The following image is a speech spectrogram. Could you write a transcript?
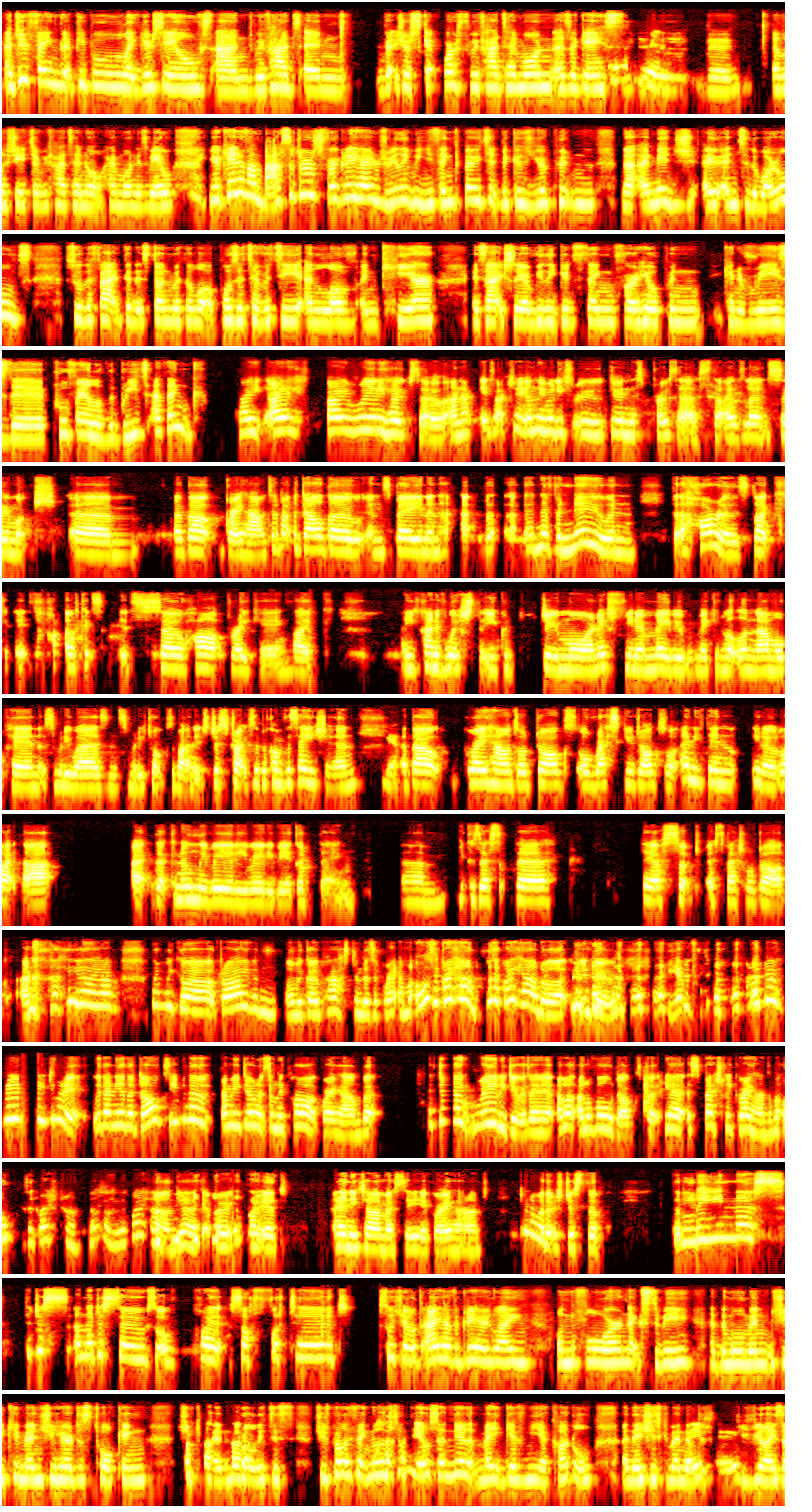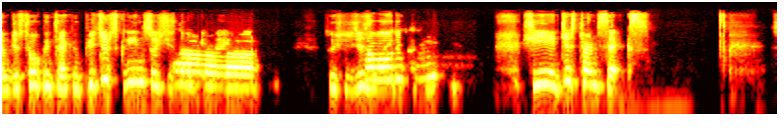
I do find that people like yourselves, and we've had um, Richard Skipworth, we've had him on as a guest, the, the, illustrator, we've had him on as well. You're kind of ambassadors for Greyhounds, really, when you think about it, because you're putting that image out into the world. So the fact that it's done with a lot of positivity and love and care is actually a really good thing for helping kind of raise the profile of the breed, I think. I, I I really hope so, and it's actually only really through doing this process that I've learned so much um, about greyhounds and about the galgo in Spain, and uh, I never knew, and the horrors. Like it's like it's it's so heartbreaking. Like you kind of wish that you could do more, and if you know maybe making a little enamel pin that somebody wears and somebody talks about, and it just strikes up a conversation yeah. about greyhounds or dogs or rescue dogs or anything you know like that uh, that can only really, really be a good thing um, because they're, they're they are such a special dog. And yeah, when we go out driving or we go past and there's a great, I'm like, oh, it's a greyhound, it's a greyhound, or like, you know. yep. I don't really do it with any other dogs, even though I mean, Donuts only park greyhound, but I don't really do it with any. I love, I love all dogs, but yeah, especially greyhounds. I'm like, oh, it's a greyhound, oh, it's a greyhound. Yeah, I get very excited anytime I see a greyhound. I don't know whether it's just the the leanness. They're just and they're just so sort of quite soft-footed. So, child, I have a greyhound lying on the floor next to me at the moment. She came in, she heard us talking. She came in probably to. She's probably thinking, well, "There's somebody else in there that might give me a cuddle." And then she's come in. and just, she's realised I'm just talking to a computer screen, so she's not. Uh, so she's just. How old is she? She just turned six.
